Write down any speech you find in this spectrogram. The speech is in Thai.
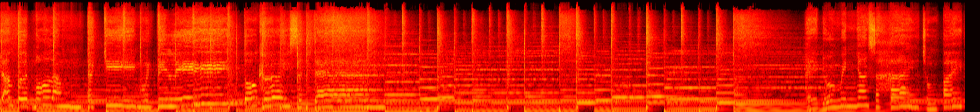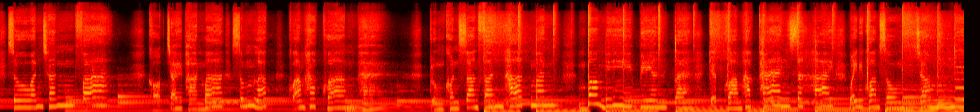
ยามเปิดหมอลำตะกี้มวนอีลีโตเคยแสดงให้ดวงวิญญาณสหายจงไปสวรรค์ชั้นฟ้า ขอบใจผ่านมาสำหรับความหักความแพ้กลุ่มคนสร้างฝันหักมันบ่มีเปลี่ยนแปลงเก็บความหักแพนสหาย ไว้ในความทรงจำ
